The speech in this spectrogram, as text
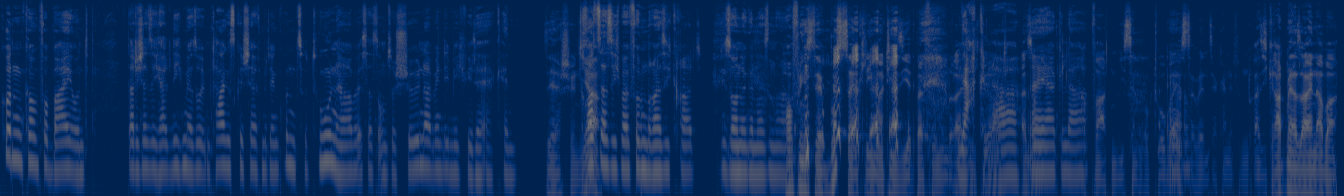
Kunden kommen vorbei und dadurch, dass ich halt nicht mehr so im Tagesgeschäft mit den Kunden zu tun habe, ist das umso schöner, wenn die mich wieder erkennen. Sehr schön. Trotz, ja. dass ich bei 35 Grad die Sonne genossen habe. Hoffentlich ist der Bus dann klimatisiert bei 35 ja, klar. Grad. Also ja, klar. abwarten, wie es dann im Oktober ja. ist. Da werden es ja keine 35 Grad mehr sein. Aber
